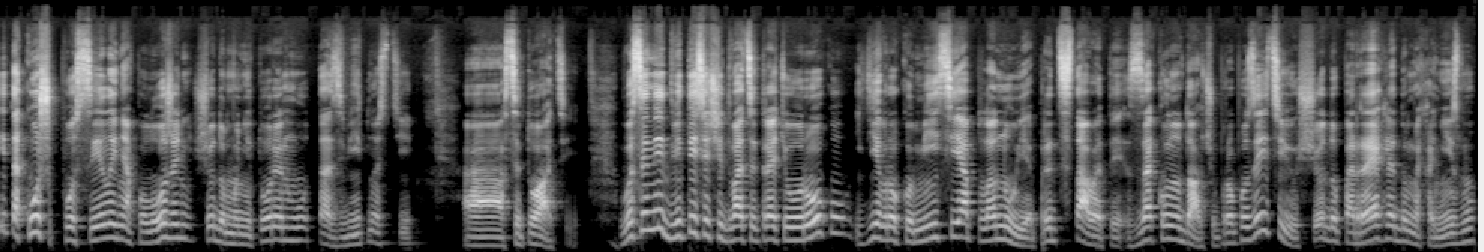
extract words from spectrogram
і також посилення положень щодо моніторингу та звітності е, ситуації. Восени 2023 року Єврокомісія планує представити законодавчу пропозицію щодо перегляду механізму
